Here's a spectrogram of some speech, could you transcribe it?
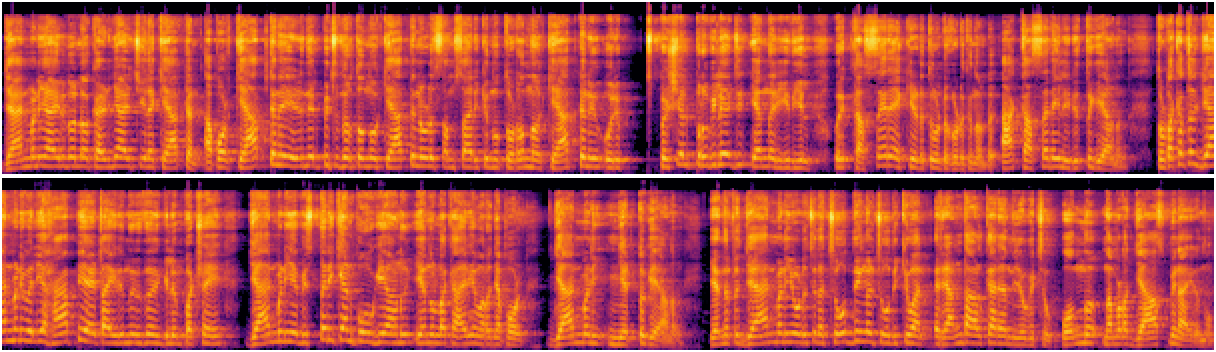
ജാൻമണി ആയിരുന്നല്ലോ കഴിഞ്ഞ ആഴ്ചയിലെ ക്യാപ്റ്റൻ. അപ്പോൾ ക്യാപ്റ്റനെ എഴുന്നേൽപ്പിച്ചു നിർത്തുന്നു ക്യാപ്റ്റനോട് സംസാരിക്കുന്നു തുടർന്ന് ക്യാപ്റ്റന് ഒരു സ്പെഷ്യൽ പ്രിവിലേജ് എന്ന രീതിയിൽ ഒരു കസേരയൊക്കെ എടുത്തുകൊണ്ട് കൊടുക്കുന്നുണ്ട്. ആ കസേരയിൽ ഇരുത്തുകയാണ്. തുടക്കത്തിൽ ജാൻമണി വലിയ ഹാപ്പി ആയിട്ടായിരുന്നിരുന്നെങ്കിലും പക്ഷേ ജാൻമണിയെ വിസ്തരിക്കാൻ പോവുകയാണ് എന്നുള്ള കാര്യം അറിഞ്ഞപ്പോൾ ജാൻമണി ഞെട്ടുകയാണ്. എന്നിട്ട് ജാൻമണിയോട് ചില ചോദ്യങ്ങൾ ചോദിക്കുവാൻ രണ്ടാൾക്കാരെ നിയോഗിച്ചു. ഒന്ന് നമ്മുടെ ജാസ്മിൻ ആയിരുന്നു.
